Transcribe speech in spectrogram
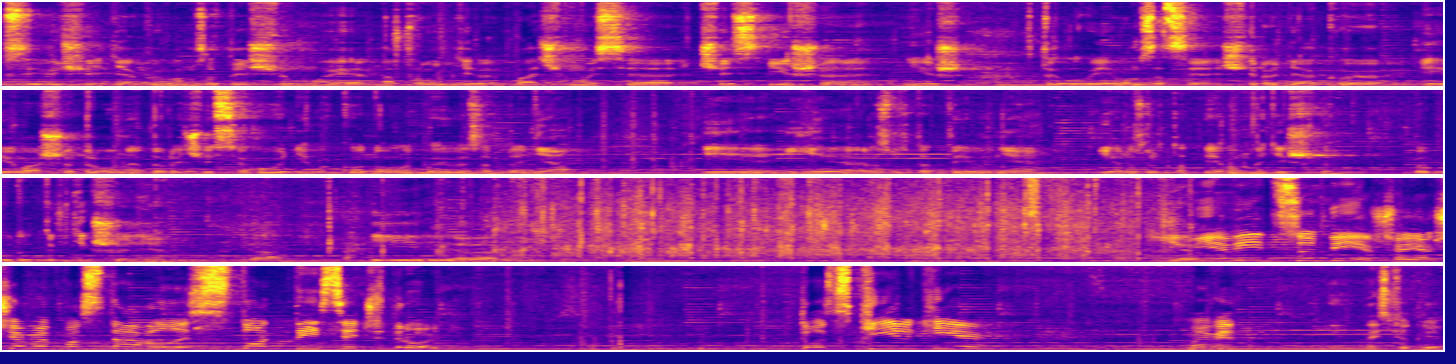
Петро Олексійович, я дякую вам за те, що ми на фронті бачимося частіше, ніж в тилу. Я вам за це щиро дякую. І ваші дрони, до речі, сьогодні виконували бойові завдання. І є результативні, є результати. Я вам надішлю. Ви будете втішені. І е, є Уявіть собі, що якщо ми поставили 100 тисяч дронів, то скільки ми від. Не сюди.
